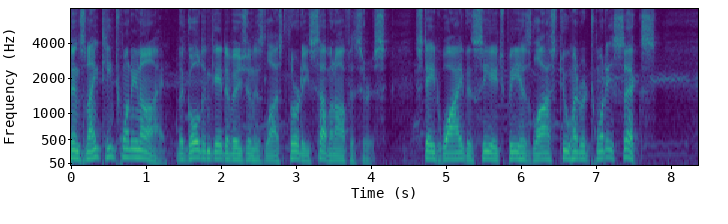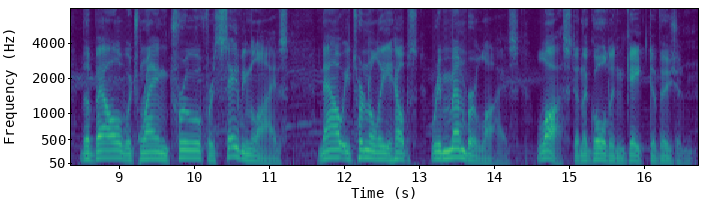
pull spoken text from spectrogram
Since 1929, the Golden Gate Division has lost 37 officers. Statewide, the CHP has lost 226. The bell, which rang true for saving lives, now eternally helps remember lives lost in the Golden Gate Division.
